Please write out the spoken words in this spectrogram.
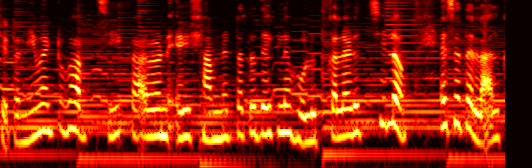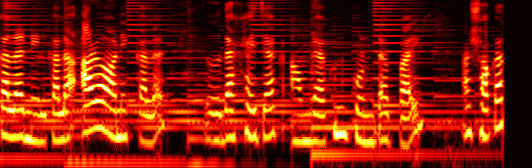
সেটা নিয়েও একটু ভাবছি। কারণ এই সামনেরটা তো দেখলে হলুদ কালারের ছিল, এর সাথে লাল কালার, নীল কালার আরও অনেক কালার। তো দেখাই যাক আমরা এখন কোনটা পাই। আর সকাল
